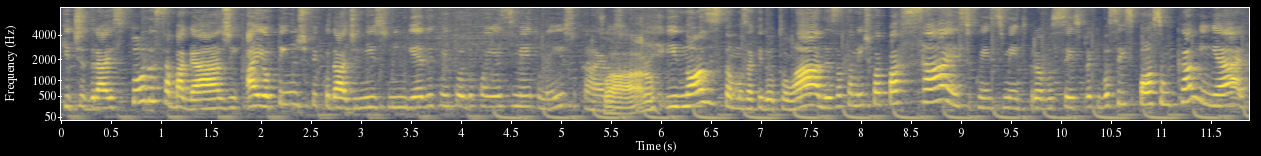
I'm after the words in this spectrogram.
que te traz toda essa bagagem. Ah, eu tenho dificuldade nisso, ninguém tem todo o conhecimento, não é isso, Carlos? Claro. E nós estamos aqui do outro lado exatamente para passar esse conhecimento para vocês, para que vocês possam caminhar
